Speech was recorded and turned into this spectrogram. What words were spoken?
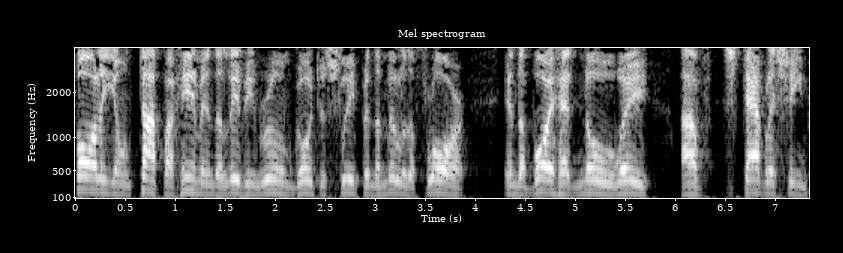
falling on top of him in the living room, going to sleep in the middle of the floor, and the boy had no way of establishing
